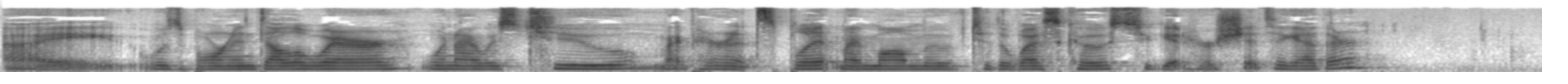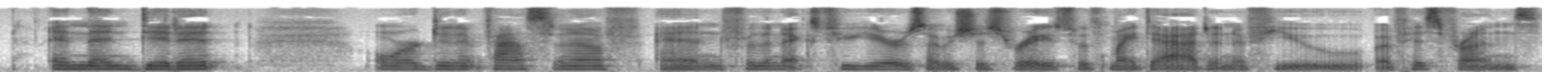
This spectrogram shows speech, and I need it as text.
I was born in Delaware. When I was two, my parents split. My mom moved to the West Coast to get her shit together, and then didn't, or didn't fast enough. And for the next few years, I was just raised with my dad and a few of his friends.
